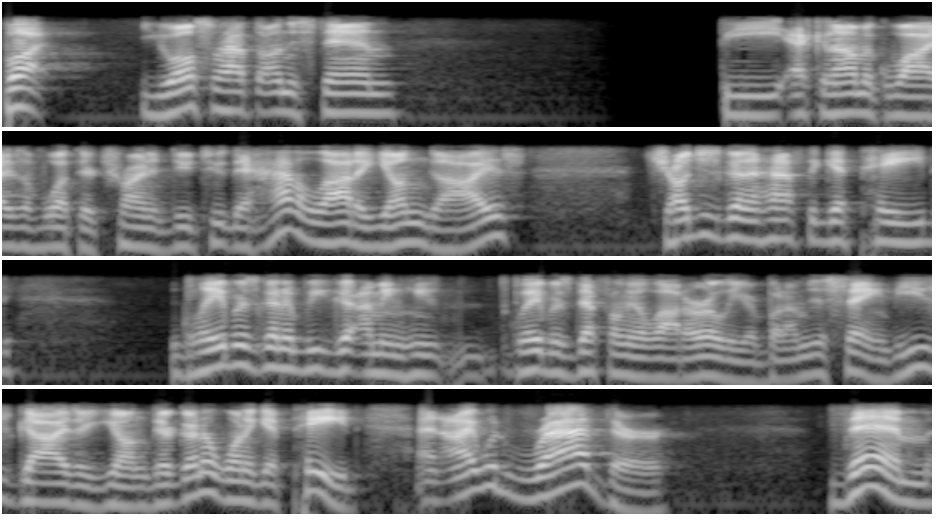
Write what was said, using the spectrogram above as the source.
but you also have to understand the economic wise of what they're trying to do too. They have a lot of young guys. Judge is going to have to get paid. Gleyber's going to be. I mean, he Gleyber's definitely a lot earlier, but I'm just saying these guys are young. They're going to want to get paid, and I would rather them,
